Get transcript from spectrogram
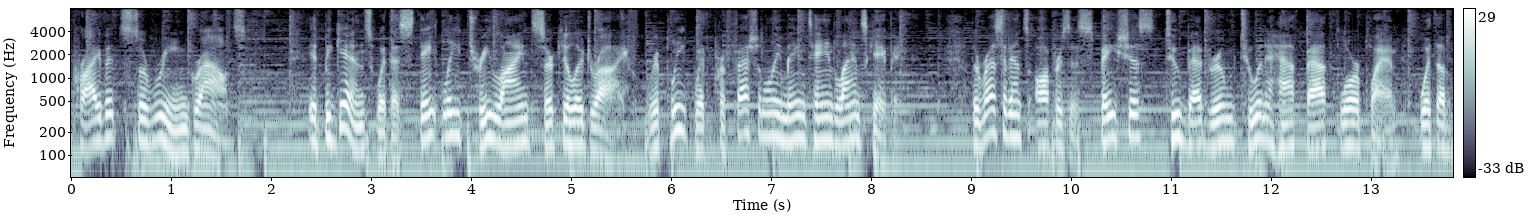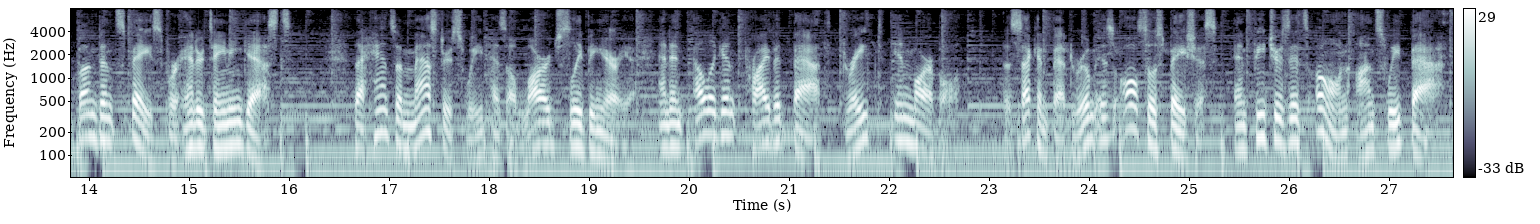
private, serene grounds. It begins with a stately tree lined circular drive, replete with professionally maintained landscaping the residence offers a spacious two bedroom, two and a half bath floor plan with abundant space for entertaining guests. The handsome master suite has a large sleeping area and an elegant private bath draped in marble. The second bedroom is also spacious and features its own ensuite bath.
